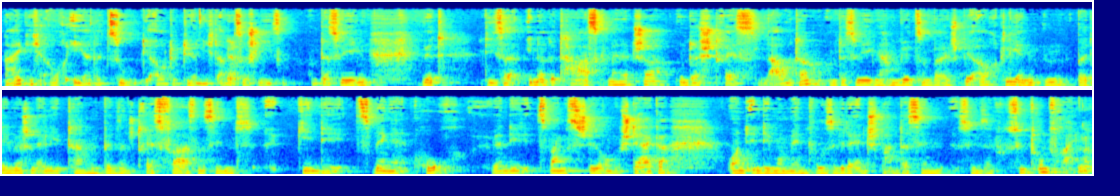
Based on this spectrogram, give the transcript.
neige ich auch eher dazu, die Autotür nicht abzuschließen. Ja. Und deswegen wird dieser innere Taskmanager unter Stress lauter. Und deswegen haben wir zum Beispiel auch Klienten, bei denen wir schon erlebt haben, wenn sie in Stressphasen sind, gehen die Zwänge hoch, werden die Zwangsstörungen stärker. Und in dem Moment, wo sie wieder entspannter sind, sind sie symptomfrei. Ja,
